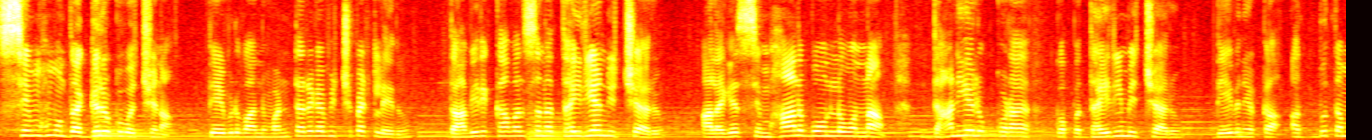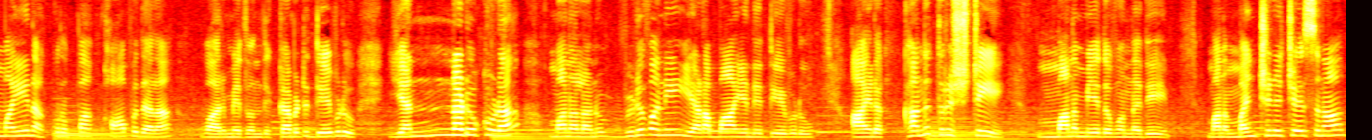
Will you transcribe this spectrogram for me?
సింహము దగ్గరకు వచ్చిన దేవుడు వారిని ఒంటరిగా విడిచిపెట్టలేదు. దావీదికి కావలసిన ధైర్యాన్ని ఇచ్చారు. అలాగే సింహాల బోన్లో ఉన్న దానియలకు కూడా గొప్ప ధైర్యం ఇచ్చారు. దేవుని యొక్క అద్భుతమైన కృప కాపుదల వారి మీద ఉంది. కాబట్టి దేవుడు ఎన్నడూ కూడా మనలను విడువని ఎడబాయని దేవుడు ఆయన కనుదృష్టి మన మీద ఉన్నది. మనం మంచిని చేసినా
